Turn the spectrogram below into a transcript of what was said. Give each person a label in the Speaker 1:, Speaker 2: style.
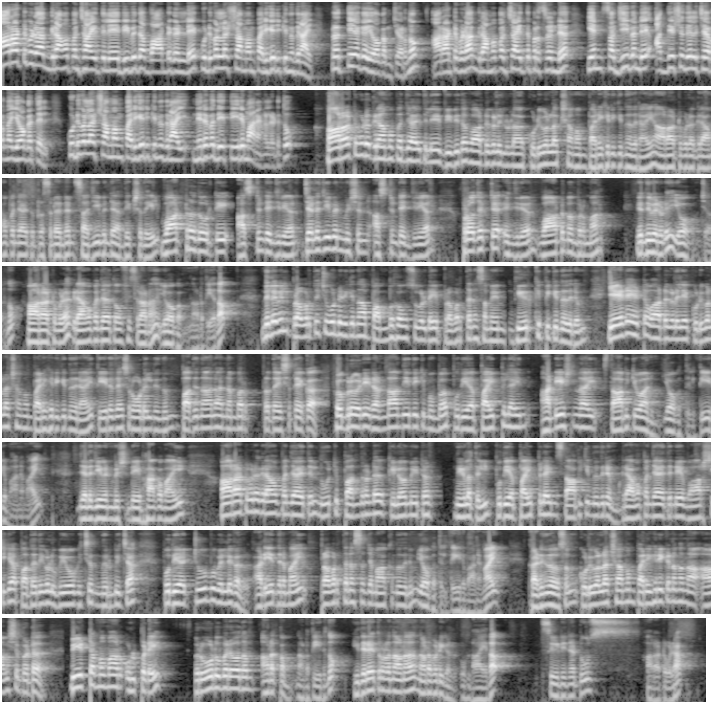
Speaker 1: ആറാട്ടുപുഴ ഗ്രാമപഞ്ചായത്തിലെ വിവിധ വാർഡുകളിലെ കുടിവെള്ളക്ഷാമം പരിഹരിക്കുന്നതിനായി പ്രത്യേക യോഗം ചേർന്നു. ആറാട്ടുപുഴ ഗ്രാമപഞ്ചായത്ത് പ്രസിഡന്റ് എൻ സജീവന്റെ അധ്യക്ഷതയിൽ ചേർന്ന യോഗത്തിൽ കുടിവെള്ളക്ഷാമം പരിഹരിക്കുന്നതിനായി നിരവധി തീരുമാനങ്ങൾ എടുത്തു.
Speaker 2: ആറാട്ടുപുഴ ഗ്രാമപഞ്ചായത്തിലെ വിവിധ വാർഡുകളിലുള്ള കുടിവെള്ളക്ഷാമം പരിഹരിക്കുന്നതിനായി ആറാട്ടുപുഴ ഗ്രാമപഞ്ചായത്ത് പ്രസിഡന്റ് സജീവന്റെ അധ്യക്ഷതയിൽ water authority assistant engineer Jaljeevan mission assistant engineer project engineer ward മെമ്പർമാർ എന്നിവരുടെ യോഗം ചേർന്നു. ആറാട്ടുപുഴ ഗ്രാമപഞ്ചായത്ത് ഓഫീസിലാണ് യോഗം നടത്തിയത്. നിലവിൽ പ്രവർത്തിച്ചുകൊണ്ടിരിക്കുന്ന പമ്പ് ഹൗസുകളുടെ പ്രവർത്തന സമയം ദീർഘിപ്പിക്കുന്നതിനും ഏഴ് എട്ട് വാർഡുകളിലെ കുടിവെള്ളക്ഷാമം പരിഹരിക്കുന്നതിനായി തീരദേശ റോഡിൽ നിന്നും പതിനാലാം നമ്പർ പ്രദേശത്തേക്ക് ഫെബ്രുവരി രണ്ടാം തീയതിക്ക് മുമ്പ് പുതിയ പൈപ്പ് ലൈൻ അഡീഷണലായി സ്ഥാപിക്കുവാനും യോഗത്തിൽ തീരുമാനമായി. ജലജീവൻ മിഷന്റെ ഭാഗമായി ആറാട്ടുപുഴ ഗ്രാമപഞ്ചായത്തിൽ നൂറ്റി പന്ത്രണ്ട് കിലോമീറ്റർ നീളത്തിൽ പുതിയ പൈപ്പ് ലൈൻ സ്ഥാപിക്കുന്നതിനും ഗ്രാമപഞ്ചായത്തിന്റെ വാർഷിക പദ്ധതികൾ ഉപയോഗിച്ച് നിർമ്മിച്ച പുതിയ ട്യൂബ് വെല്ലുകൾ അടിയന്തരമായി പ്രവർത്തന സജ്ജമാക്കുന്നതിനും യോഗത്തിൽ തീരുമാനമായി. കഴിഞ്ഞ ദിവസം കുടിവെള്ളക്ഷാമം പരിഹരിക്കണമെന്ന് ആവശ്യപ്പെട്ട് വീട്ടമ്മമാർ ഉൾപ്പെടെ റോഡ് ഉപരോധം അടക്കം നടത്തിയിരുന്നു. ഇതിനെ തുടർന്നാണ് നടപടികൾ ഉണ്ടായത്. C D net news Arattupuzha.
